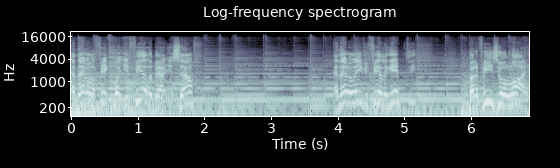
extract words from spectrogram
and that'll affect what you feel about yourself, and that'll leave you feeling empty. But if he's your life,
